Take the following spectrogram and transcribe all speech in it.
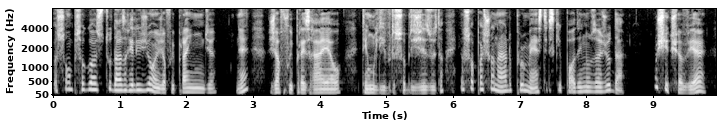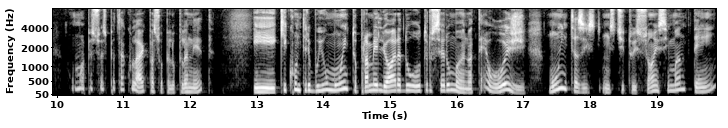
eu sou uma pessoa que gosta de estudar as religiões, já fui para a Índia, né? Já fui para Israel, tem um livro sobre Jesus. Então, eu sou apaixonado por mestres que podem nos ajudar. O Chico Xavier, uma pessoa espetacular que passou pelo planeta e que contribuiu muito para a melhora do outro ser humano. Até hoje, muitas instituições se mantêm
